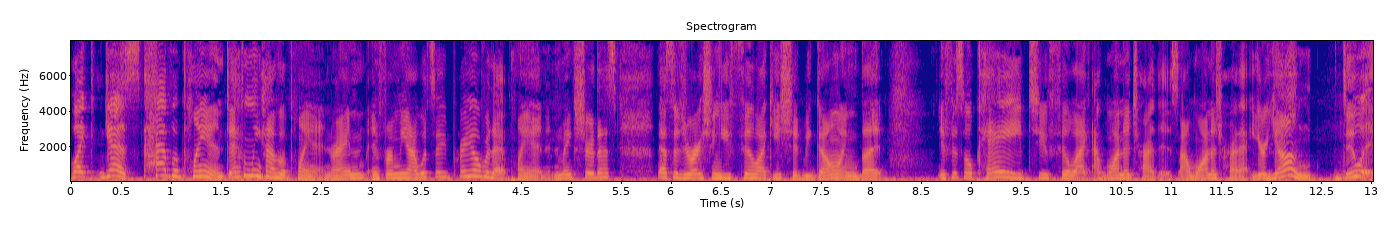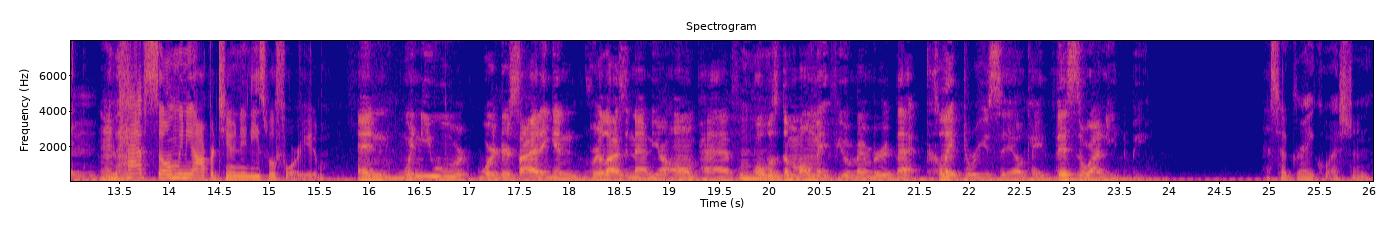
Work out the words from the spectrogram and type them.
like yes, have a plan. Definitely have a plan, right? And, and, for me, I would say pray over that plan and make sure that's that's the direction you feel like you should be going. But if it's okay to feel like I want to try this, I want to try that. You're young, do it. Mm-hmm. You have so many opportunities before you. And when you were, were deciding and realizing that in your own path, mm-hmm. what was the moment, if you remember, that clicked where you say, okay, this is where I need to be? That's a great question.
